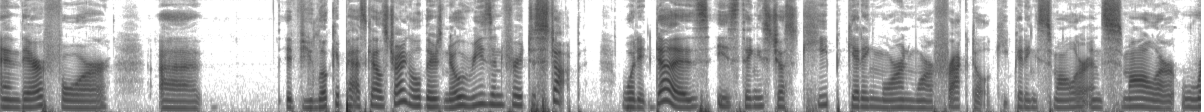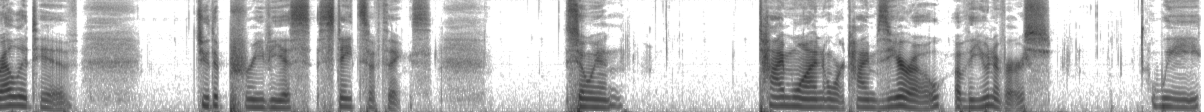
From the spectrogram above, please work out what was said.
and therefore, uh, if you look at Pascal's triangle, there's no reason for it to stop. What it does is things just keep getting more and more fractal, keep getting smaller and smaller relative to the previous states of things. So in time one or time zero of the universe, we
